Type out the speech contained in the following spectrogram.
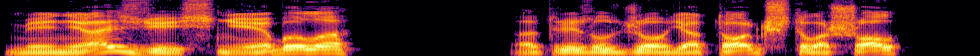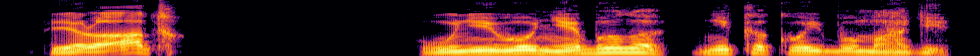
«Меня здесь не было», — отрезал Джо. «Я только что вошел. Пират». У него не было никакой бумаги.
